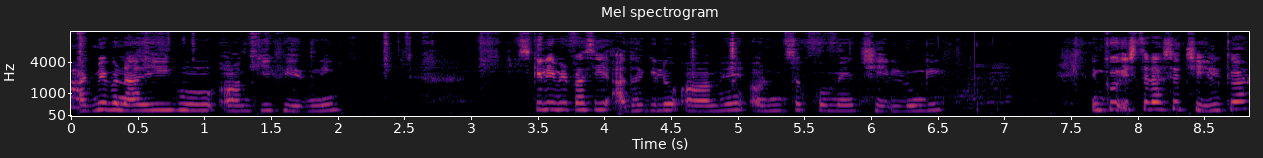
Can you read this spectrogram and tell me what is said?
आज मैं बना रही हूँ आम की फिरनी। इसके लिए मेरे पास ये आधा किलो आम है और इन सबको मैं छील लूँगी। इनको इस तरह से छील कर,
